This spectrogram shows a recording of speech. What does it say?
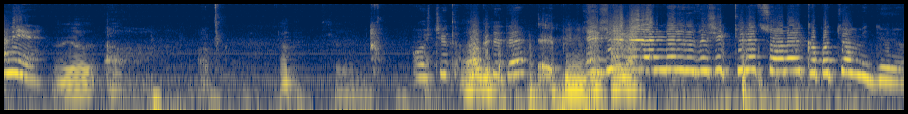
Yani. E, Ya, Aa, hadi. Hadi. selam. Hoşçakal. Hadi. Hadi de. Hepinize Hediye selam. verenlere de teşekkür et sonra kapatıyorum videoyu.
